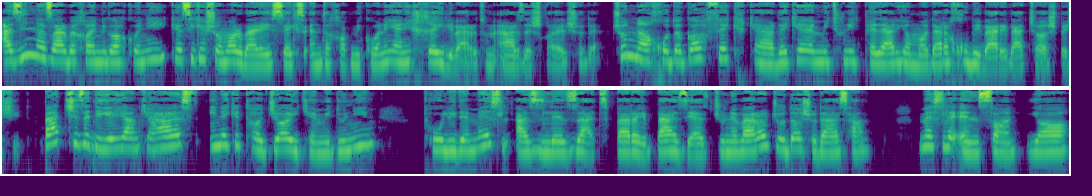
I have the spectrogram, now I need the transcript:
از این نظر بخوای نگاه کنی کسی که شما رو برای سکس انتخاب می‌کنه یعنی خیلی براتون ارزش قائل شده. چون ناخودآگاه فکر کرده که می‌تونید پدر یا مادر خوبی برای بچه‌هاش بشید. بعد چیز دیگه هم که هست اینه که تا جایی که می‌دونیم تولید مثل از لذت برای بعضی از جونورا جدا شده از هم. مثل انسان یا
